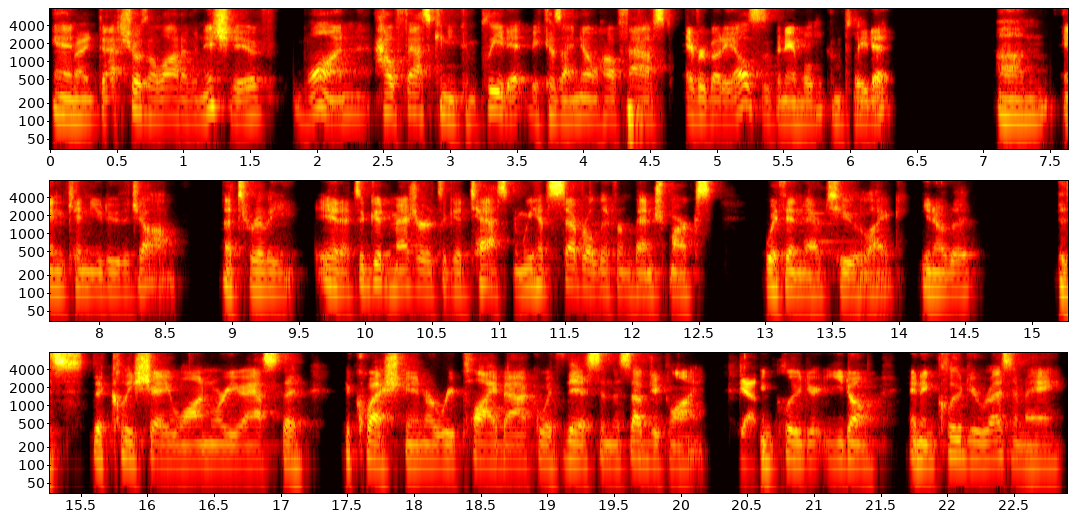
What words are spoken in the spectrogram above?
And Right. that shows a lot of initiative. One, how fast can you complete it? Because I know how fast everybody else has been able to complete it. Um, and can you do the job? That's really it. It's a good measure. It's a good test. And we have several different benchmarks within there too. Like, you know, the this the cliche one where you ask the the question or reply back with this in the subject line. Yep. Include your you don't and include your resume.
